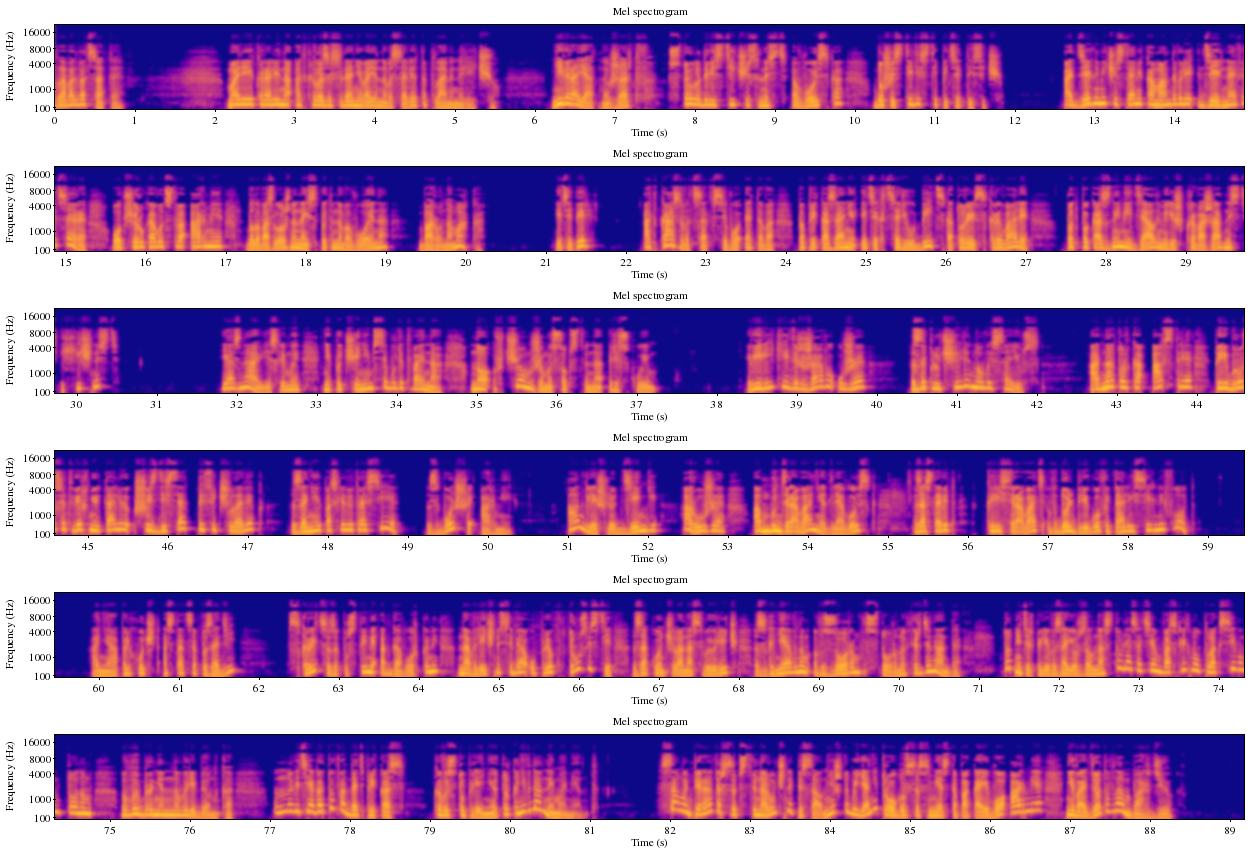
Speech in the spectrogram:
Глава 20. Мария Каролина открыла заседание военного совета пламенной речью. Невероятных жертв стоило довести численность войска до 65 тысяч. Отдельными частями командовали дельные офицеры, общее руководство армии было возложено на испытанного воина барона Мака. И теперь отказываться от всего этого по приказанию этих цареубийц, которые скрывали под показными идеалами лишь кровожадность и хищность? Я знаю, если мы не подчинимся, будет война, но в чем же мы, собственно, рискуем? Великие державы уже заключили новый союз. Одна только Австрия перебросит в Верхнюю Италию 60 тысяч человек, за ней последует Россия с большей армией. Англия шлет деньги, оружие, обмундирование для войск, заставит крейсировать вдоль берегов Италии сильный флот. А Неаполь хочет остаться позади, скрыться за пустыми отговорками, навлечь на себя упрек в трусости, закончила она свою речь с гневным взором в сторону Фердинанда. Тот нетерпеливо заерзал на стуле, а затем воскликнул плаксивым тоном выбраненного ребенка. «Но ведь я готов отдать приказ к выступлению, только не в данный момент. Сам император собственноручно писал мне, чтобы я не трогался с места, пока его армия не войдет в Ломбардию.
